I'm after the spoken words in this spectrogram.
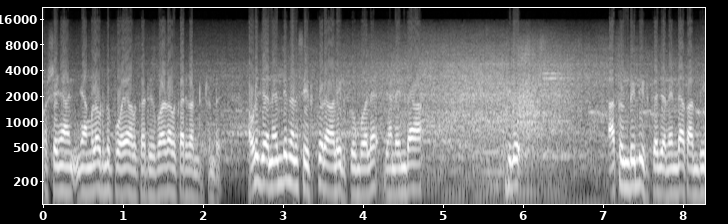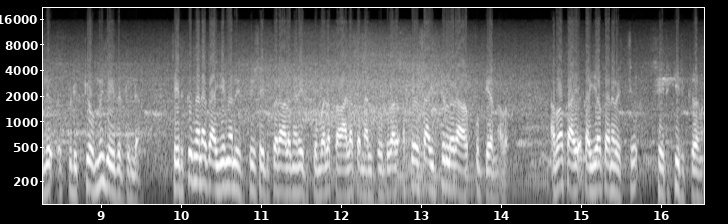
പക്ഷേ ഞാൻ ഞങ്ങൾ ഞങ്ങളവിടുന്ന് പോയ ആൾക്കാർ ഒരുപാട് ആൾക്കാർ കണ്ടിട്ടുണ്ട്. അവൾ ജനലിൽ ഇങ്ങനെ ശരിക്കും ഒരാൾ ഇരിക്കും പോലെ ജനലിന്റെ ഇതിൽ ആ തുണ്ടിൽ ഇരിക്കുക ജനലിന്റെ ആ കമ്പിയിൽ പിടിക്കുകയൊന്നും ചെയ്തിട്ടില്ല. ശരിക്കും ഇങ്ങനെ കൈ ഇങ്ങനെ ഇട്ട് ശരിക്കും ഒരാളിങ്ങനെ ഇരിക്കുമ്പോൾ കാലൊക്കെ നിലത്തോട്ട് അത്യാവശ്യം ഹൈറ്റുള്ള ഒരാൾ കുട്ടിയാണ് അവൾ അപ്പോൾ കൈ കൈയൊക്കെ അങ്ങനെ വെച്ച് ശരിക്കും ഇരിക്കുകയാണ്.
